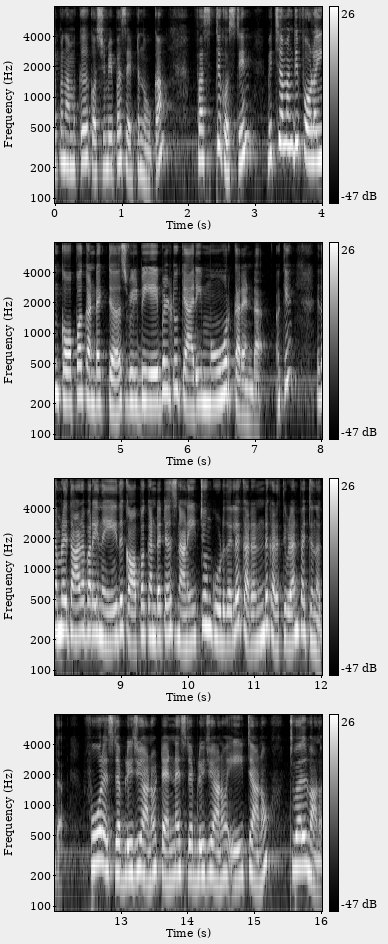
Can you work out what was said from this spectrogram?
അപ്പോൾ നമുക്ക് ക്വസ്റ്റ്യൻ പേപ്പർ സെറ്റ് നോക്കാം. First question which among the following copper conductors will be able to carry more current okay നമ്മൾ താഴെ പറയുന്ന ഏത് കോപ്പർ കണ്ടക്ടേഴ്സിനാണ് ഏറ്റവും കൂടുതൽ കറണ്ട് കടത്തിവിടാൻ പറ്റുന്നത്? ഫോർ എസ് ഡബ്ല്യു ജി ആണോ ടെൻ എസ് ഡബ്ല്യു ജി ആണോ എയ്റ്റ് ആണോ ട്വൽവ് ആണോ?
